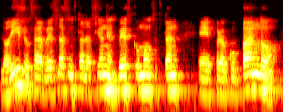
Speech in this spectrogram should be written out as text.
lo dice, o sea, ves las instalaciones, ves cómo se están eh, preocupando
